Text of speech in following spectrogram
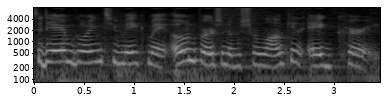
Today I'm going to make my own version of a Sri Lankan egg curry.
